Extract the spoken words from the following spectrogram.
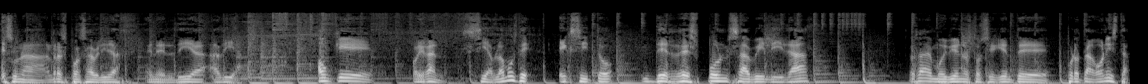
Es una responsabilidad en el día a día. Aunque, oigan, si hablamos de éxito, de responsabilidad, lo sabe muy bien nuestro siguiente protagonista,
